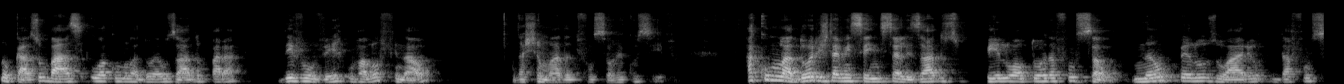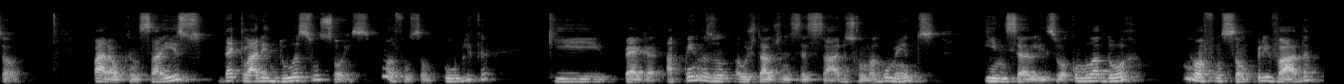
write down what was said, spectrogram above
No caso base, o acumulador é usado para devolver o valor final da chamada de função recursiva. Acumuladores devem ser inicializados pelo autor da função, não pelo usuário da função. Para alcançar isso, declare duas funções. Uma função pública, que pega apenas os dados necessários como argumentos e inicializa o acumulador, e uma função privada,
